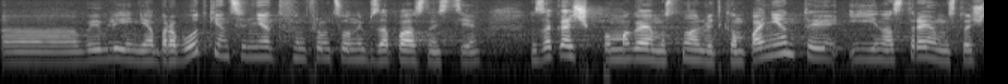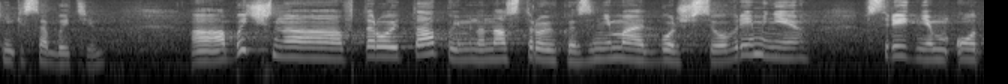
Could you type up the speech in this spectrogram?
выявления и обработки инцидентов информационной безопасности. Заказчик помогаем устанавливать компоненты и настраиваем источники событий. А обычно второй этап, именно настройка, занимает больше всего времени, в среднем от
